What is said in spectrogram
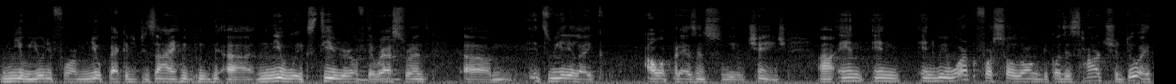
new uniform, new package design, new exterior of mm-hmm. the restaurant. Um, it's really like our presence will change. Uh, and, and, and we work for so long because it's hard to do it,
